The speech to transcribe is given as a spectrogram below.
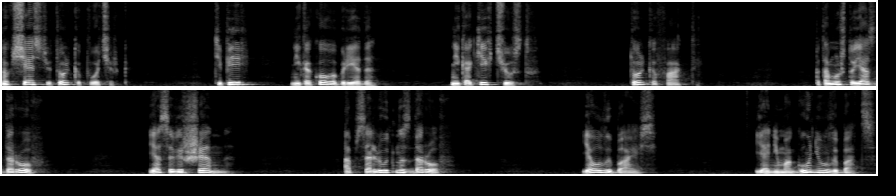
Но, к счастью, только почерк. Теперь никакого бреда, никаких чувств, только факты. Потому что я здоров, я совершенно, абсолютно здоров. Я улыбаюсь. Я не могу не улыбаться.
